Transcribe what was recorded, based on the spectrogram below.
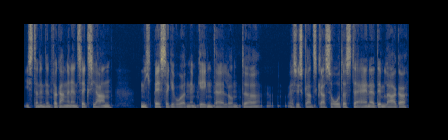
ist dann in den vergangenen sechs Jahren nicht besser geworden, im Gegenteil. Und äh, es ist ganz klar so, dass der eine dem Lager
